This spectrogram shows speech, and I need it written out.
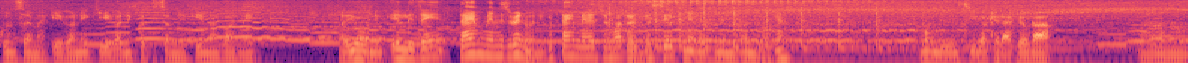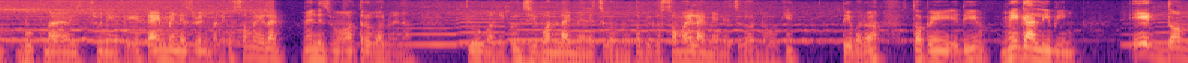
कुन समयमा के गर्ने के गर्ने कति समय केमा गर्ने। र यो भनेको यसले चाहिँ टाइम म्यानेजमेन्ट भनेको टाइम म्यानेजमेन्ट मात्र होइन क्या सेल्फ म्यानेजमेन्ट पनि हो क्या। मैले शिव खेडाको एउटा बुकमा सुनेको थिएँ कि टाइम म्यानेजमेन्ट भनेको समयलाई म्यानेज मात्र गर्नु होइन। त्यो भनेको जीवनलाई म्यानेज गर्नु तपाईँको समयलाई म्यानेज गर्नु हो कि। त्यही भएर तपाईँ यदि मेगा लिभिङ एकदम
